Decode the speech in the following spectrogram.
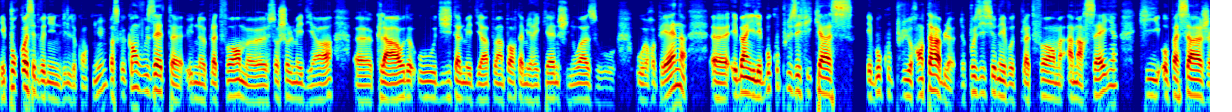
Et pourquoi c'est devenu une ville de contenu? Parce que quand vous êtes une plateforme social media, cloud ou digital media, peu importe américaine, chinoise ou, européenne, eh ben, il est beaucoup plus efficace est beaucoup plus rentable de positionner votre plateforme à Marseille, qui au passage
